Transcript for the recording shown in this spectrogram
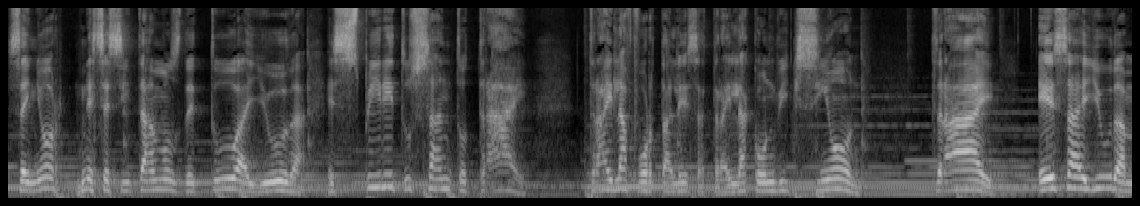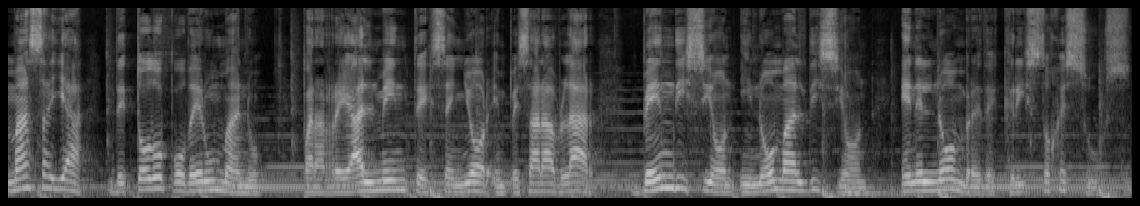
Señor, necesitamos de tu ayuda. Espíritu Santo, trae, trae la fortaleza, trae la convicción, trae esa ayuda más allá de todo poder humano para realmente, Señor, empezar a hablar bendición y no maldición en el nombre de Cristo Jesús.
